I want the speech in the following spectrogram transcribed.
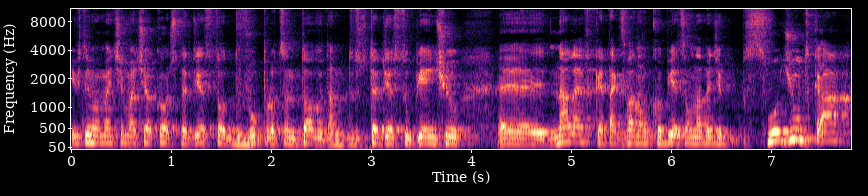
i w tym momencie macie około 42%, tam 45% e, nalewkę tak zwaną kobiecą, ona będzie słodziutka,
